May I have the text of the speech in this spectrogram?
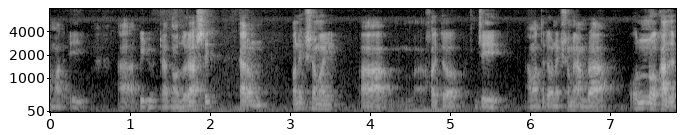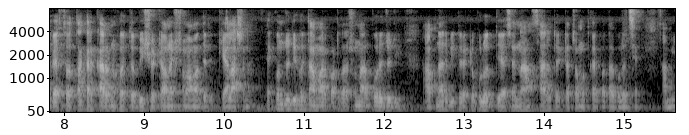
আমার এই ভিডিওটা নজরে আসে। কারণ অনেক সময় হয়তো যে আমাদের অনেক সময় আমরা অন্য কাজে ব্যস্ত থাকার কারণে হয়তো বিষয়টা অনেক সময় আমাদের খেয়াল আসে না। এখন যদি হয়তো আমার কথা শোনার পরে যদি আপনার ভিতরে একটা উপলব্ধি আছে, না, স্যার তো একটা চমৎকার কথা বলেছে। আমি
